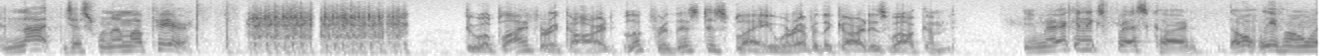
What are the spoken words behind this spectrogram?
and not just when I'm up here. To apply for a card, look for this display wherever the card is welcomed. The American Express card. Don't leave home with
